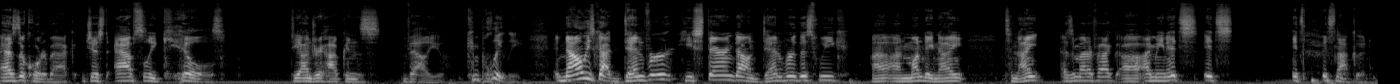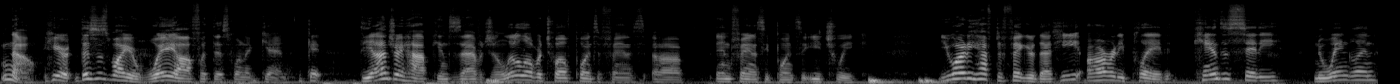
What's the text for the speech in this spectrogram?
as the quarterback just absolutely kills DeAndre Hopkins' value completely. And now he's got Denver. He's staring down Denver this week uh, on Monday night, tonight, as a matter of fact. Uh, I mean, it's it's it's it's not good. no. Here, this is why you're way off with this one again. Okay. DeAndre Hopkins is averaging a little over 12 points of fantasy uh, in fantasy points each week. You already have to figure that he already played Kansas City, New England,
